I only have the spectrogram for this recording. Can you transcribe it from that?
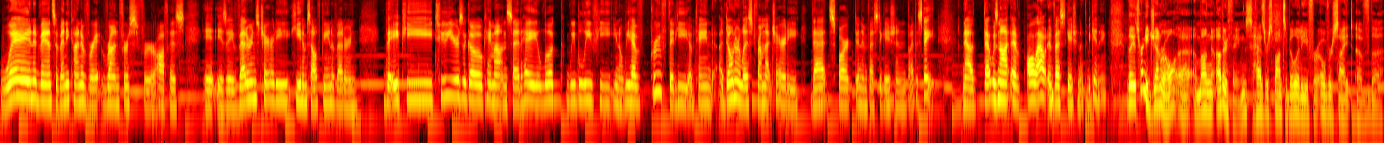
way in advance of any kind of run for for office. It is a veterans charity. He himself being a veteran. The AP two years ago came out and said, hey, look, we believe he, you know, we have proof that he obtained a donor list from that charity. That sparked an investigation by the state. Now, that was not an all out investigation at the beginning. The Attorney General, uh, among other things, has responsibility for oversight of the,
